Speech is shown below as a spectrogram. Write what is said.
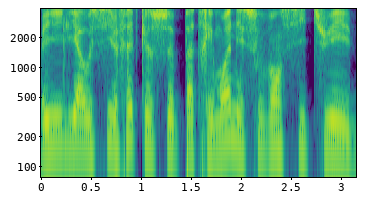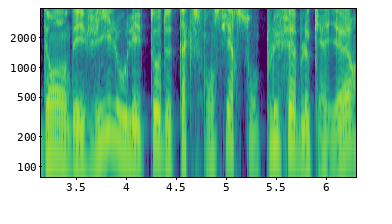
Il y a aussi le fait que ce patrimoine est souvent situé dans des villes où les taux de taxes foncières sont plus faibles qu'ailleurs.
